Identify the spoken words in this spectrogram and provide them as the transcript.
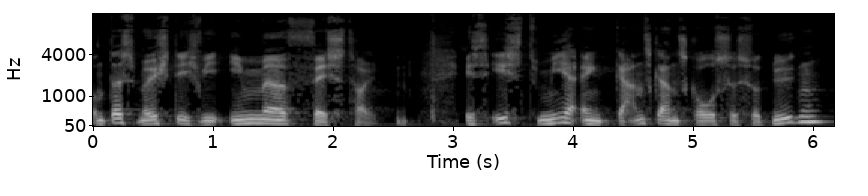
Und das möchte ich wie immer festhalten. Es ist mir ein ganz, ganz großes Vergnügen.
